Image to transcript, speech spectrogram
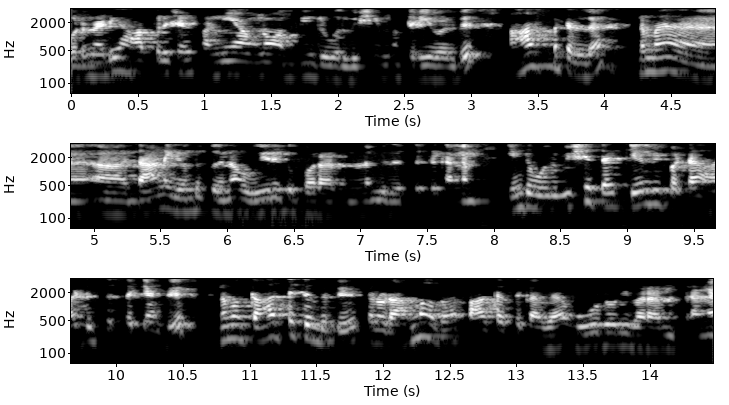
உடனடியாக ஆப்ரேஷன் பண்ணி ஆகணும் அப்படின்ற ஒரு விஷயமும் தெரிய வருது. ஹாஸ்பிட்டல்ல நம்ம ஆஹ், ஜானகி வந்து பார்த்தீங்கன்னா உயிருக்கு போராடுற நிலைமையில இருந்துட்டு இருக்காங்க. இந்த ஒரு விஷயத்த கேள்விப்பட்ட அடுத்த செகண்ட் நம்ம காத்துக்கு வந்துட்டு தன்னோட அம்மாவை பாக்குறதுக்காக ஓடோடி வர ஆரம்பிச்சாங்க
